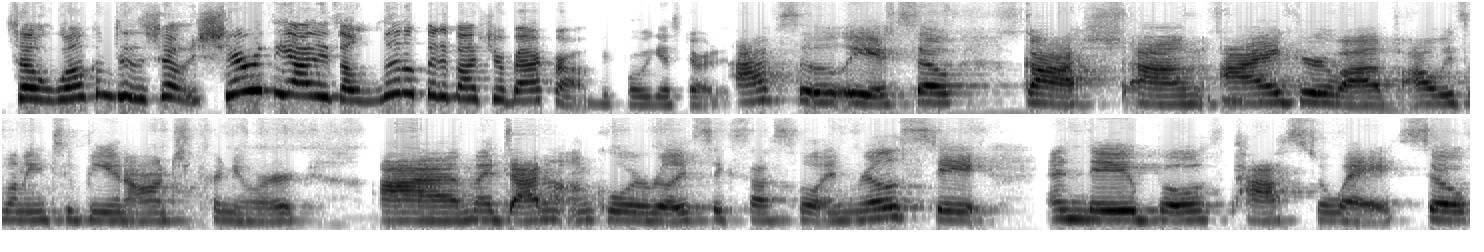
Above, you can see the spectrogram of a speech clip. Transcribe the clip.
So, welcome to the show. Share with the audience a little bit about your background before we get started. Absolutely. So, gosh, um, I grew up always wanting to be an entrepreneur. Uh, my dad and uncle were really successful in real estate, and they both passed away. So,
